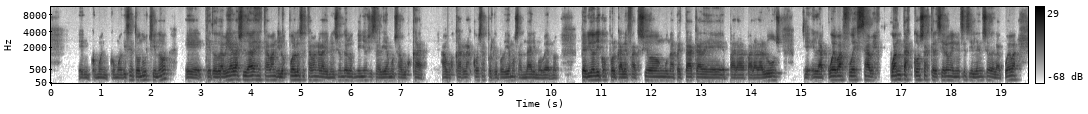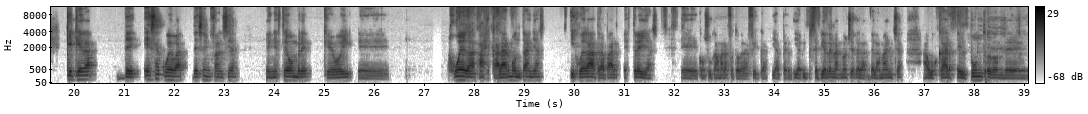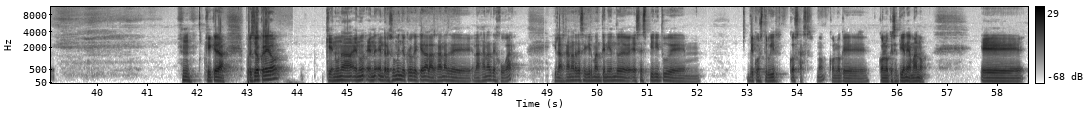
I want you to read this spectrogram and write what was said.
como, como dice Tonucci, ¿no? Eh, que todavía las ciudades estaban y los pueblos estaban a la dimensión de los niños y salíamos a buscar a buscar las cosas porque podíamos andar y movernos. Periódicos por calefacción, una petaca de, para, para la luz. En la cueva fue, ¿sabes cuántas cosas crecieron en ese silencio de la cueva? ¿Qué queda de esa cueva, de esa infancia, en este hombre que hoy eh, juega a escalar montañas y juega a atrapar estrellas? Eh, con su cámara fotográfica y, se pierden las noches de la, de la, Mancha a buscar el punto donde... Hmm, ¿Qué queda? Pues yo creo que en, una, en, en, resumen yo creo que queda las ganas, de, las ganas de jugar y las ganas de seguir manteniendo ese espíritu de, de construir cosas ¿no? con, lo que, con lo que se tiene a mano. Eh,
